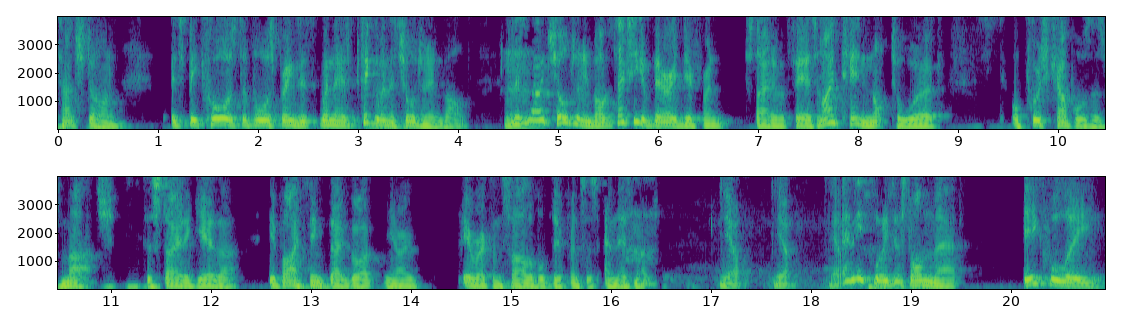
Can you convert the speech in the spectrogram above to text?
touched on, it's because divorce brings it when there's particularly when there's children involved. When there's Mm. no children involved, it's actually a very different state of affairs. And I tend not to work or push couples as much to stay together if I think they've got, you know, irreconcilable differences and there's no Yeah, yeah, yeah. and equally, just on that, equally,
